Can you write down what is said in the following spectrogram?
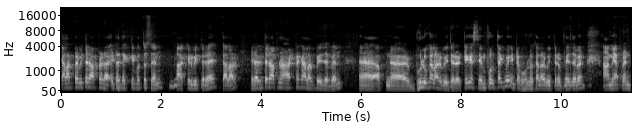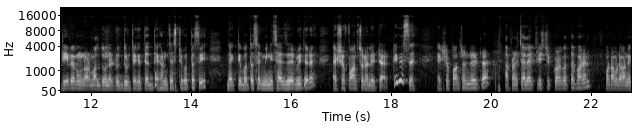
কালারটার ভিতরে আপনারা এটা দেখতে পাচ্ছেন ব্ল্যাকের ভিতরে কালার এটার ভিতরে আপনারা আরেকটা কালার পেয়ে যাবেন আপনার ভুলু কালার ভিতরে। ঠিক আছে সিম্পল থাকবে, এটা ভুলু কালার ভিতরে পেয়ে যাবেন। আমি আপনার ডিপ এবং নর্মাল দুটো দূর থেকে দেখানোর চেষ্টা করতেছি। দেখতে পাচ্ছেন মিনি সাইজের ভিতরে একশো পঞ্চান্ন লিটার ঠিক আছে? একশো পঞ্চান্ন লিটার আপনারা চাইলে ফ্রিজটি ক্রয় করতে পারেন। মোটামুটি অনেক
